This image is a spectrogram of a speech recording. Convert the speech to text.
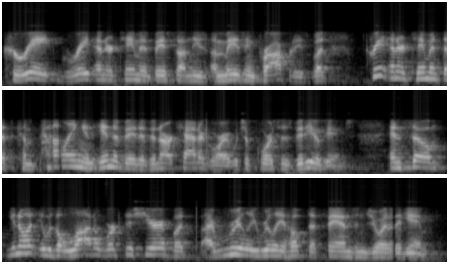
create great entertainment based on these amazing properties, but create entertainment that's compelling and innovative in our category, which of course is video games. And so, you know what? It was a lot of work this year, but I really, really hope that fans enjoy the game.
